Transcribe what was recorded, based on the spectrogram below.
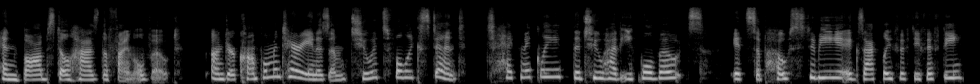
and Bob still has the final vote. Under complementarianism, to its full extent, technically the two have equal votes. It's supposed to be exactly 50 50.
